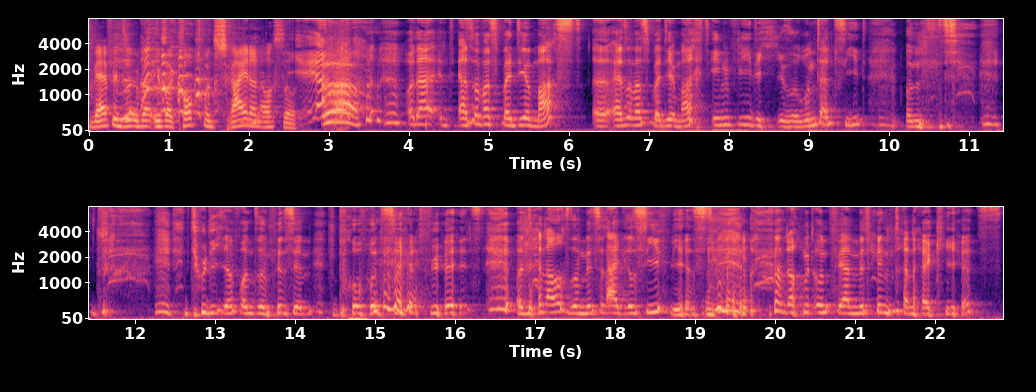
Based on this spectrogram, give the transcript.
Ich, werfe ihn so über, über Kopf und schrei dann auch so. oder also was bei dir machst, äh, also was bei dir macht, irgendwie dich so runterzieht und du, du dich davon so ein bisschen provoziert fühlst und dann auch so ein bisschen aggressiv wirst und auch mit unfairen Mitteln dann agierst.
